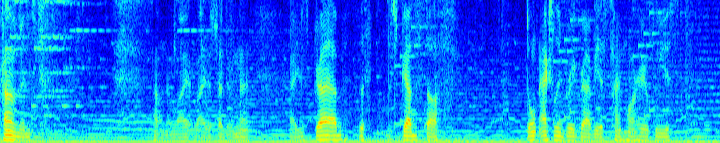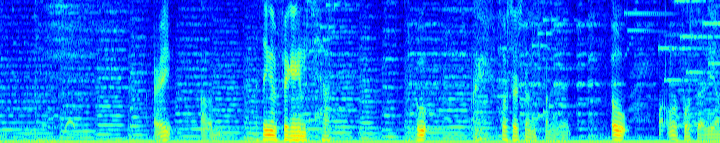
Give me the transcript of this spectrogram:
comment. I don't know why, why I just tried doing that. I just grab this, just grab the stuff. Don't actually break gravity this time, Mario, please. Alright, um, I think I'm figuring this out. Oh, poster's going in front of it. Oh, what poster idea?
